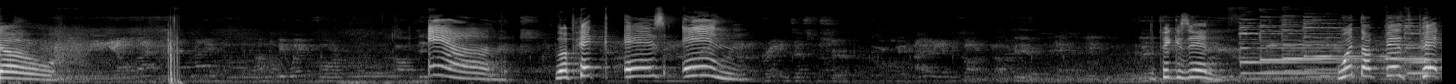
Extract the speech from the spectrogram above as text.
Him. and the pick is in. The pick is in. With the fifth pick,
